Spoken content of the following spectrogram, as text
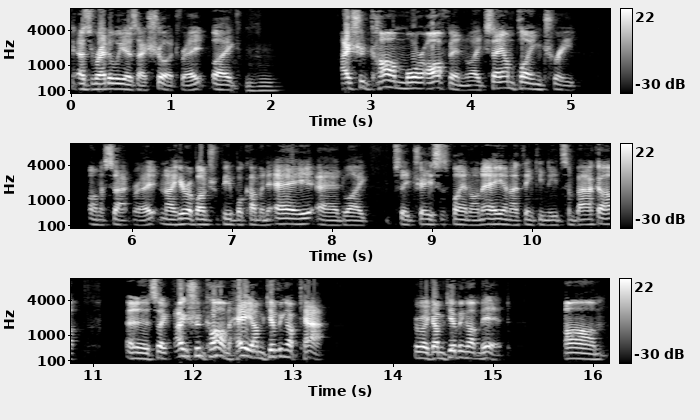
as readily as i should right like Mhm. I should comm more often. Like, say I'm playing tree on Ascent, right? And I hear a bunch of people coming A, and like, say Chase is playing on A, and I think he needs some backup. And it's like, I should comm. Hey, I'm giving up cat. Or like, I'm giving up mid. Um,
